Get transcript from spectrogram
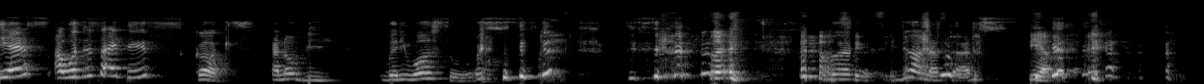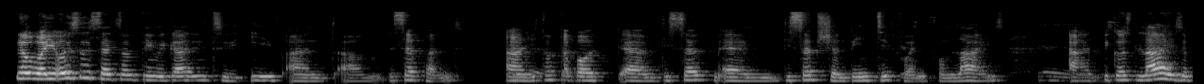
years, I was inside this. God, cannot be. But it was so. But, but do you understand? yeah. No, but you also said something regarding to Eve and um, the serpent, and you talked about um, decep- um, deception being different from lies, and Yes. because lies, are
